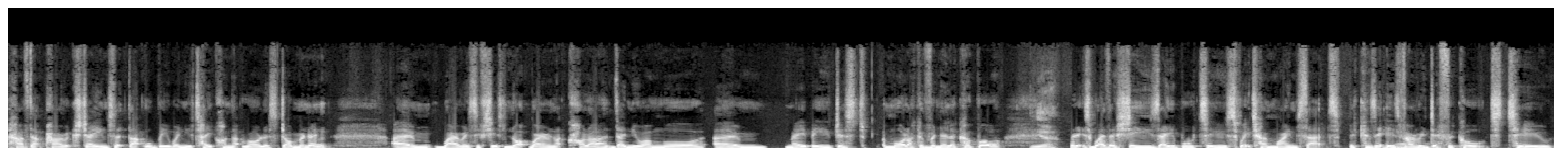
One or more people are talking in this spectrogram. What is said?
have that power exchange, that that will be when you take on that role as dominant. Um, whereas if she's not wearing that collar, then you are more um, maybe just more like a vanilla couple. Yeah. But it's whether she's able to switch her mindset because it is Yeah. very difficult to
